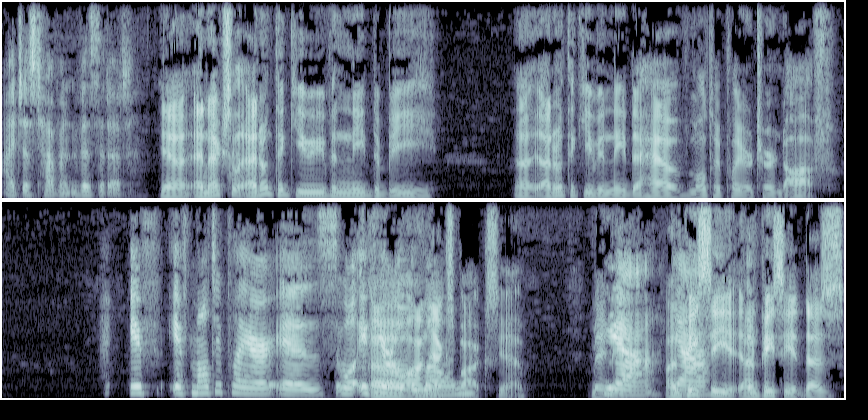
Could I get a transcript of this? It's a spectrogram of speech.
I just haven't visited. Yeah. And actually, I don't think you even need to be, uh, I don't think you even need to have multiplayer turned off. If if multiplayer is well, if you're oh, alone, on Xbox. Yeah. Maybe. yeah, On yeah. PC, on PC, it does,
